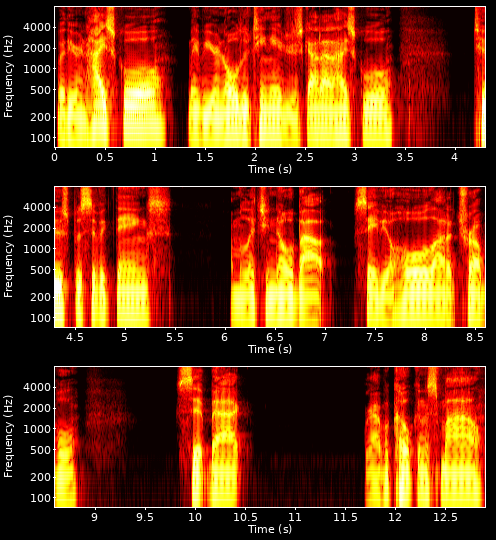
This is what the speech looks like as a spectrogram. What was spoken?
Whether you're in high school, maybe you're an older teenager, just got out of high school. Two specific things I'm going to let you know about, save you a whole lot of trouble. Sit back, grab a Coke and a smile.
